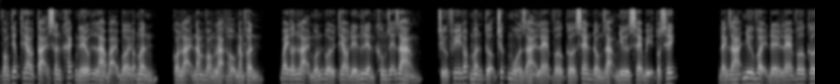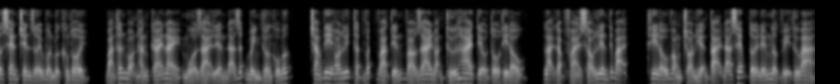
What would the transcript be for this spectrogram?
Vòng tiếp theo tại sân khách nếu là bại bởi Dortmund, còn lại năm vòng lạc hậu năm phần, Bayern lại muốn đuổi theo đến liền không dễ dàng, trừ phi Dortmund tượng trước mùa giải Leverkusen đồng dạng như xe bị tuột xích. Đánh giá như vậy để Leverkusen trên dưới buồn bực không thôi, bản thân bọn hắn cái này mùa giải liền đã rất bình thường khô bức, Champions League thật vất vả tiến vào giai đoạn thứ hai tiểu tổ thi đấu, lại gặp phải 6 liên tiếp bại, thi đấu vòng tròn hiện tại đã xếp tới đến ngược vị thứ ba,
